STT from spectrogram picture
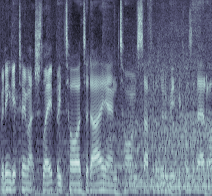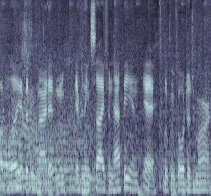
we didn't get too much sleep. A bit tired today and time suffered a little bit because of that, I believe. But we made it and everything's safe and happy. And yeah, looking forward to tomorrow.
